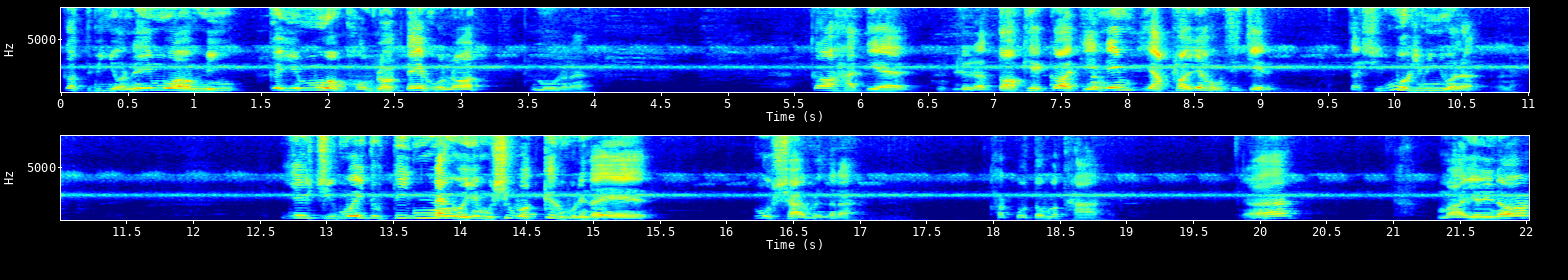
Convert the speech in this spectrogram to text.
có thì mình nhổ nên mua mình cái mua phòng lo tê hồ nó mua nè có hạt tiền lử nó to kia có chỉ nên nhập lo cho hồng xí chế tại chỉ mua cái mình là giờ chỉ mấy tụ tin năng rồi nhưng một số cưng một nên đấy một sao mình đó nè khắc cô tôi mất thả á. Mà giờ đi nó.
